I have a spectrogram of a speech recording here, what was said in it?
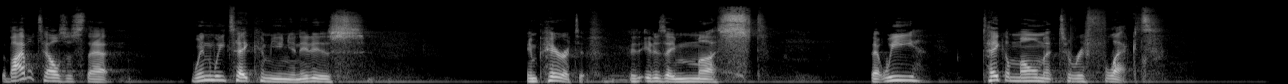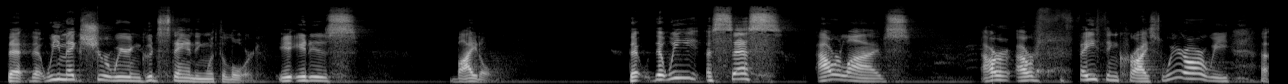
The Bible tells us that when we take communion, it is imperative, it is a must that we take a moment to reflect that, that we make sure we're in good standing with the Lord. it, it is vital. That, that we assess our lives, our, our faith in Christ. Where are we? Uh,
